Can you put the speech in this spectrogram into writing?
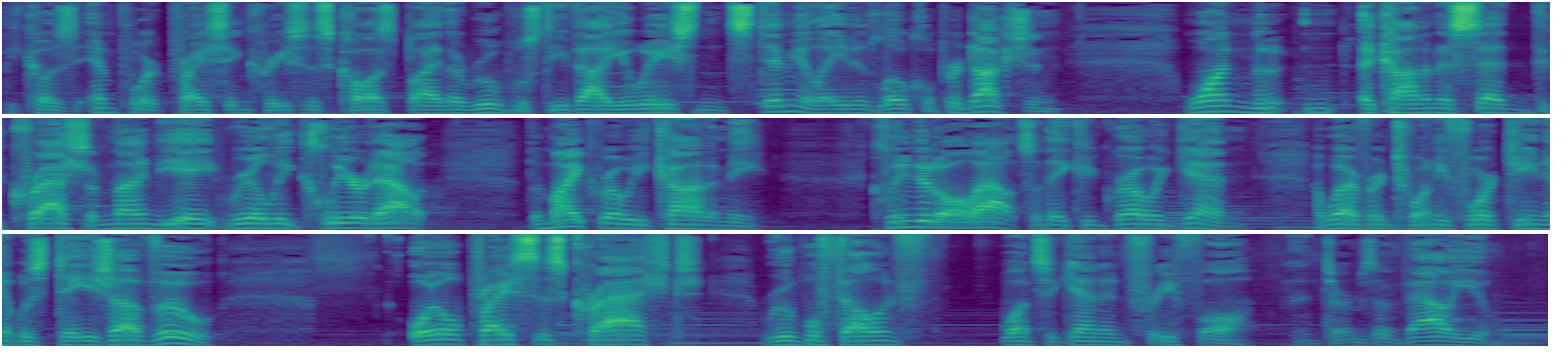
because import price increases caused by the ruble's devaluation stimulated local production. One economist said the crash of 98 really cleared out the microeconomy, cleaned it all out so they could grow again. However, in 2014, it was deja vu. Oil prices crashed, ruble fell in, once again in free fall in terms of value.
